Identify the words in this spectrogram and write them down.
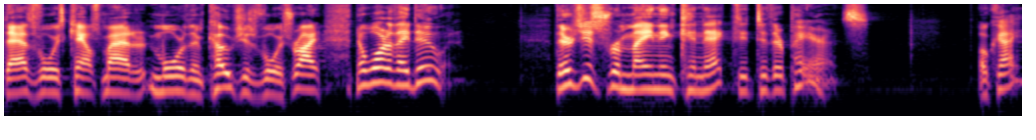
dad's voice counts more than coach's voice, right? Now, what are they doing? They're just remaining connected to their parents. Okay?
